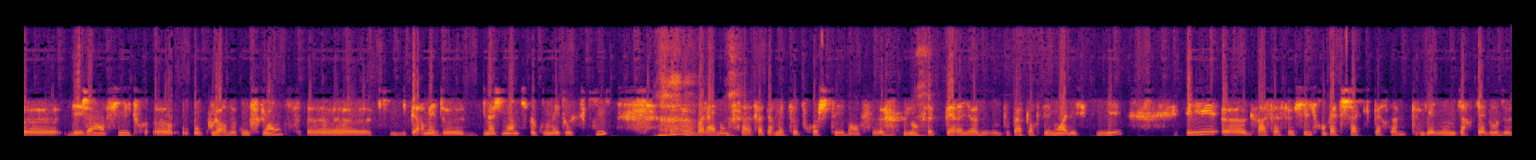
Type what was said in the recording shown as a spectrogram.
Euh, déjà un filtre euh, aux couleurs de confluence euh, qui permet d'imaginer un petit peu qu'on est au ski. Ah, Euh, voilà, donc ça, ça permet de se projeter dans ce dans cette période où on ne peut pas forcément aller skier. Et euh, grâce à ce filtre, en fait, chaque personne peut gagner une carte cadeau de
